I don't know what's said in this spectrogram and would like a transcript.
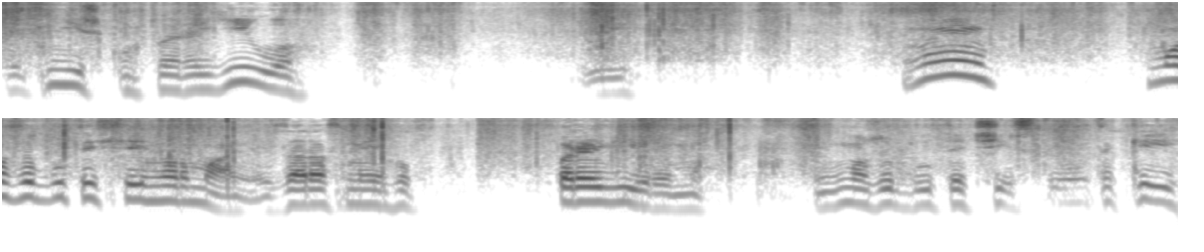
щось ніжку переїло. І... Ну він може бути ще й нормальний. Зараз ми його перевіримо. Він може бути чистий. Він такий.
